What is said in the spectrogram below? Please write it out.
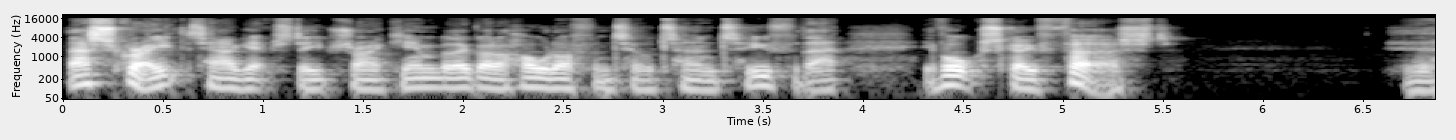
that's great. The Tau gets deep strike in, but they've got to hold off until turn two for that. If orcs go first, ugh,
